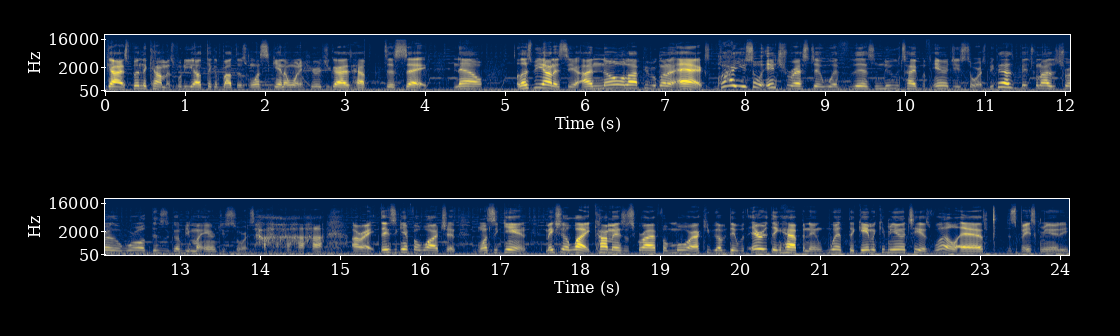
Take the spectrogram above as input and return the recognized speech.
Guys, put in the comments, what do y'all think about this? Once again, I want to hear what you guys have to say. Now, let's be honest here. I know a lot of people are going to ask, why are you so interested with this new type of energy source? Because, bitch, when I destroy the world, this is going to be my energy source. Ha ha ha ha. Alright, thanks again for watching. Once again, make sure to like, comment, subscribe for more. I keep you updated with everything happening with the gaming community as well as the space community.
